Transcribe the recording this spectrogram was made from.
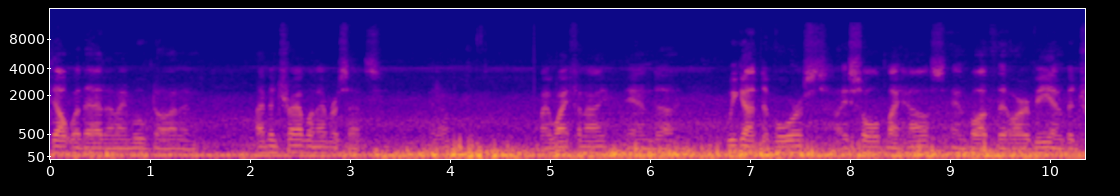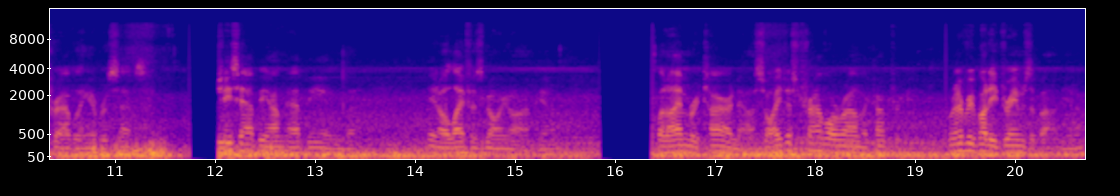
dealt with that, and I moved on, and I've been traveling ever since. You know, my wife and I, and uh, we got divorced. I sold my house and bought the RV, and been traveling ever since. She's happy, I'm happy, and uh, you know, life is going on. You know, but I'm retired now, so I just travel around the country. What everybody dreams about. You know,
